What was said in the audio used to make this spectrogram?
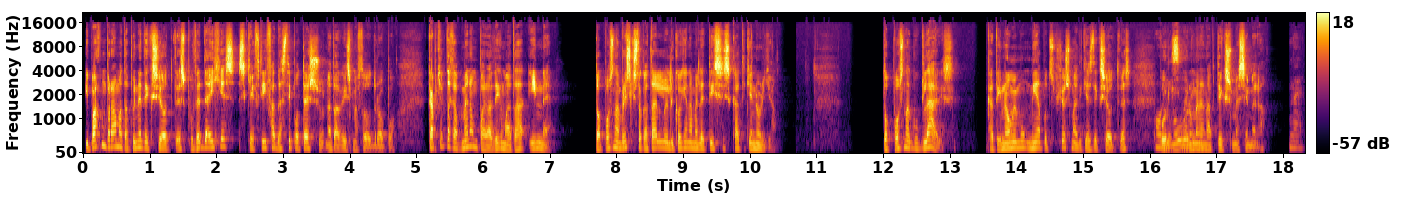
υπάρχουν πράγματα που είναι δεξιότητες που δεν τα είχες σκεφτεί ή φανταστεί ποτέ σου να τα δεις με αυτόν τον τρόπο. Κάποια από τα αγαπημένα μου παραδείγματα είναι το πώς να βρίσκεις το κατάλληλο υλικό για να μελετήσεις κάτι καινούριο. Το πώς να γκουγκλάρεις. Κατά τη γνώμη μου, μία από τις πιο σημαντικές δεξιότητες που μπορούμε να αναπτύξουμε σήμερα. Ναι.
